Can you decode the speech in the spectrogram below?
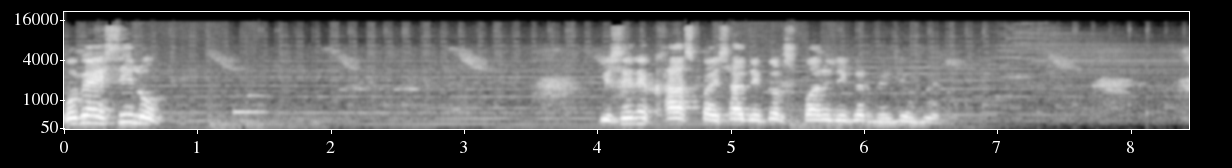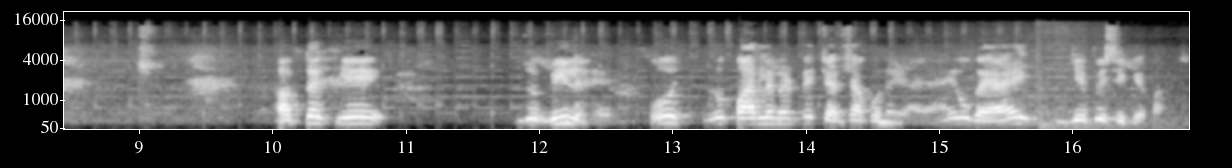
वो भी ऐसे ही लोग थे। किसी ने खास पैसा देकर, सुपारी देकर भेजे हुए अब तक ये जो बिल है, वो लोग पार्लियामेंट में चर्चा को नहीं आया है, वो गया है जेपीसी के पास,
